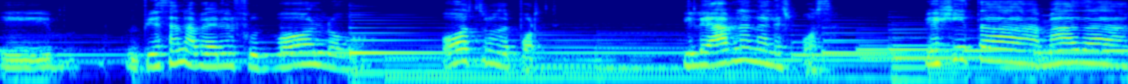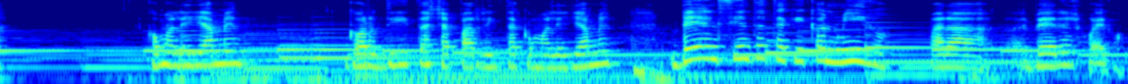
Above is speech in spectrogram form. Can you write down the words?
y empiezan a ver el fútbol o otro deporte. Y le hablan a la esposa. Viejita, amada, como le llamen, gordita, chaparrita, como le llamen, ven, siéntate aquí conmigo para ver el juego.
